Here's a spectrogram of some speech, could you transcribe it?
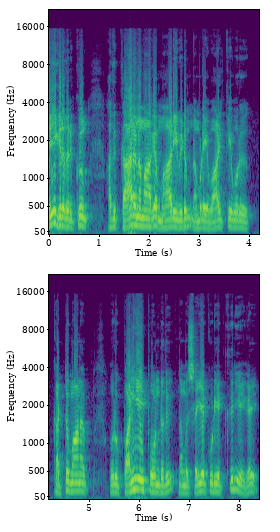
எரிகிறதற்கும் அது காரணமாக மாறிவிடும். நம்முடைய வாழ்க்கை ஒரு கட்டுமான ஒரு பணியை போன்றது நம்ம செய்யக்கூடிய கிரியைகள்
